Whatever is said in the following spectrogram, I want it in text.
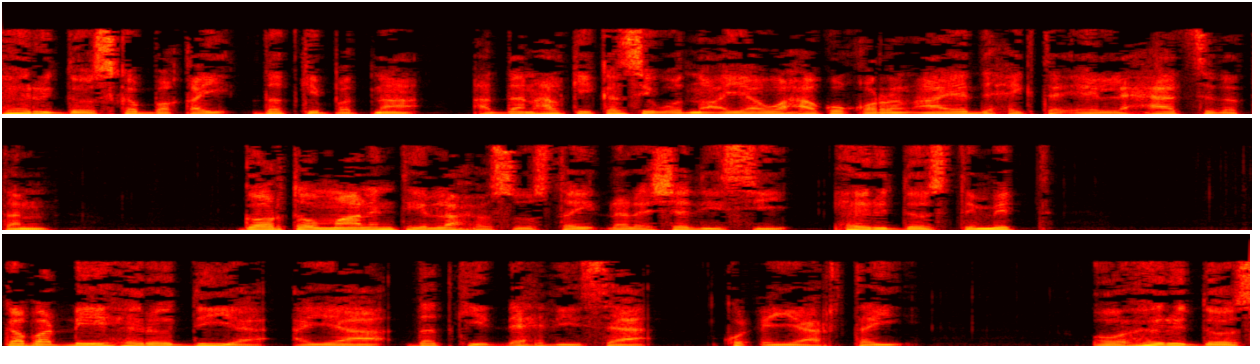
herodos ka baqay dadkii badnaa haddaan halkii ka sii wadno ayaa waxaa ku qoran aayadda xigta ee lixaad sida tan. Goortuu maalintii la xusuustay dhalashadiisii herodos timid gabadhii herodiya ayaa dadkii dhexdiisa ku ciyaartay oo herodos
